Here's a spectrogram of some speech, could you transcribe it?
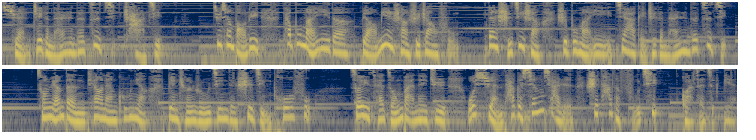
选这个男人的自己差劲。就像宝莉，她不满意的表面上是丈夫，但实际上是不满意嫁给这个男人的自己。从原本漂亮姑娘变成如今的市井泼妇，所以才总把那句“我选他个乡下人是他的福气”挂在嘴边。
